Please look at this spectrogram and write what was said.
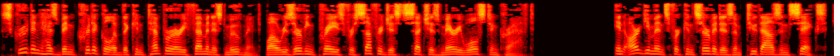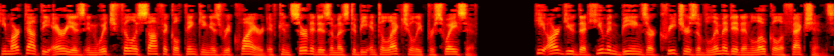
Scruton has been critical of the contemporary feminist movement, while reserving praise for suffragists such as Mary Wollstonecraft. In Arguments for Conservatism 2006, he marked out the areas in which philosophical thinking is required if conservatism is to be intellectually persuasive. He argued that human beings are creatures of limited and local affections.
